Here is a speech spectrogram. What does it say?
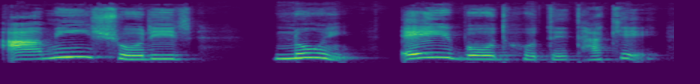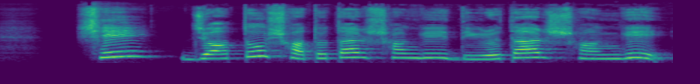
আমি শরীর নই এই বোধ হতে থাকে। সে যত সততার সঙ্গে, দৃঢ়তার সঙ্গে,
